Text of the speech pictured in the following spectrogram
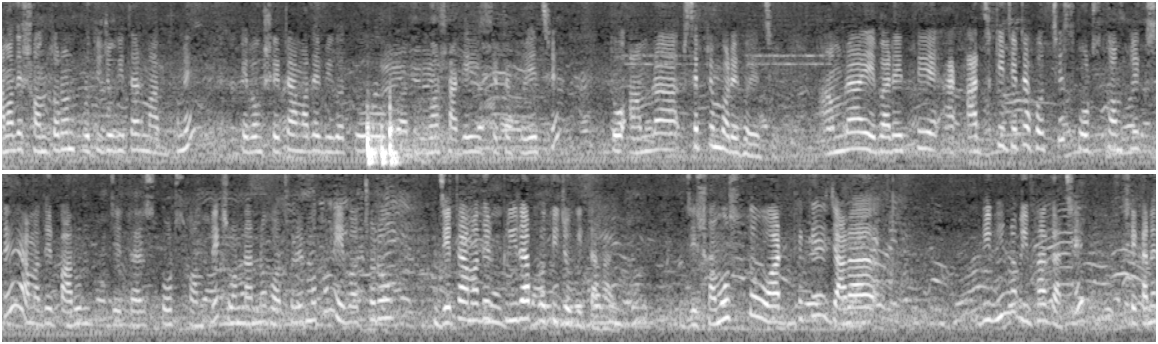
আমাদের সন্তরণ প্রতিযোগিতার মাধ্যমে এবং সেটা আমাদের বিগত দু মাস আগেই সেটা হয়েছে। তো আমরা সেপ্টেম্বরে হয়েছে। আমরা এবারেতে আজকে যেটা হচ্ছে স্পোর্টস কমপ্লেক্সে আমাদের পারুল যেটা স্পোর্টস কমপ্লেক্স অন্যান্য বছরের মতন এবছরও যেটা আমাদের ক্রীড়া প্রতিযোগিতা হয়। যে সমস্ত ওয়ার্ড থেকে যারা বিভিন্ন বিভাগ আছে। সেখানে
